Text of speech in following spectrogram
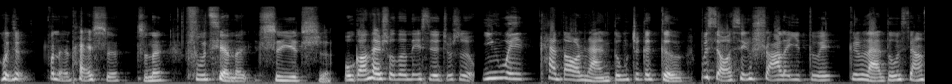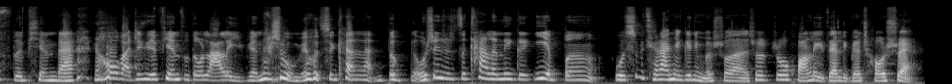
我就不能太深，只能肤浅的吃一吃。我刚才说的那些，就是因为看到蓝东这个梗，不小心刷了一堆跟蓝东相似的片单，然后我把这些片子都拉了一遍，但是我没有去看蓝东，我甚至是看了那个夜奔。我是不是前两天跟你们说了，说说黄磊在里边超帅？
